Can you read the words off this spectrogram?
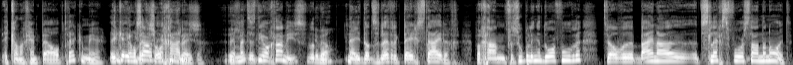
ik kan er geen pijl op trekken meer. Ik, daarom, ik zou het is organisch. weten. Ja, maar het is niet organisch. Want- Jawel. Nee, dat is letterlijk tegenstrijdig. We gaan versoepelingen doorvoeren, terwijl we bijna het slechtst voorstaan dan ooit.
